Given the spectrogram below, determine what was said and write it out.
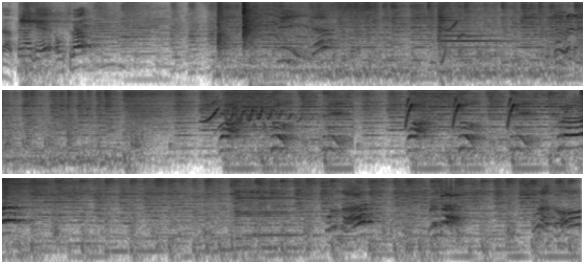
자, 편하게 봅시다. 시작. 1, 2, 3. 1, 2, 돌아서.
